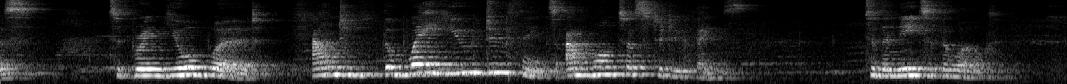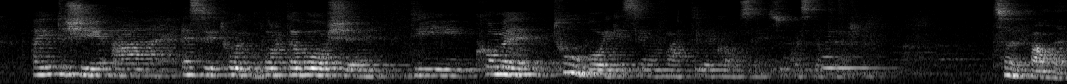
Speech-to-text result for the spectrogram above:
us to bring your word and the way you do things and want us to do things to the needs of the world. Aiutaci a essere tuoi portavoce di come tu vuoi che siano fatte le cose su questa terra. So, Father,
